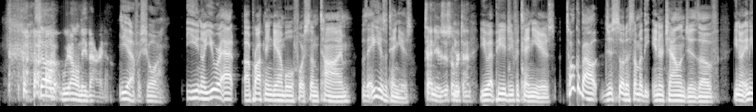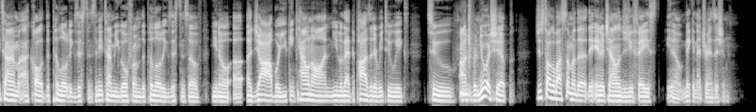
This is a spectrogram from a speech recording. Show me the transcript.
So we all need that right now. Yeah, for sure. You know, you were at uh, Procter and Gamble for some time. Was it eight years or ten years? Ten years, just over you, ten. You at P&G for ten years. Talk about just sort of some of the inner challenges of you know, anytime I call it the pillowed existence, anytime you go from the pillowed existence of, you know, a, a job where you can count on, you know, that deposit every two weeks to hmm. entrepreneurship, just talk about some of the, the inner challenges you faced, you know, making that transition.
